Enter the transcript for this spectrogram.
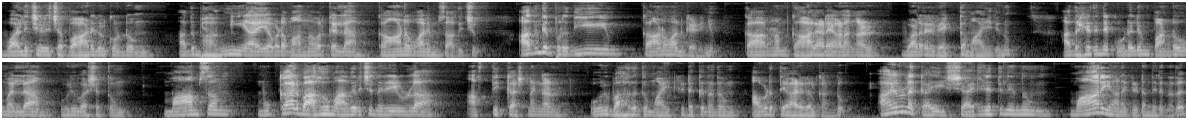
വലിച്ചിഴച്ച പാടുകൾ കൊണ്ടും അത് ഭംഗിയായി അവിടെ വന്നവർക്കെല്ലാം കാണുവാനും സാധിച്ചു. അതിന്റെ പ്രതിയെയും കാണുവാൻ കഴിഞ്ഞു. കാരണം കാലടയാളങ്ങൾ വളരെ വ്യക്തമായിരുന്നു. അദ്ദേഹത്തിന്റെ കുടലും പണ്ടവുമെല്ലാം ഒരു വശത്തും മാംസം മുക്കാൽ ഭാഗവും ആകരിച്ച നിലയിലുള്ള അസ്ഥി കഷ്ണങ്ങൾ ഒരു ഭാഗത്തുമായി കിടക്കുന്നതും അവിടുത്തെ ആളുകൾ കണ്ടു. അയാളുടെ കൈ ശരീരത്തിൽ നിന്നും മാറിയാണ് കിടന്നിരുന്നത്.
